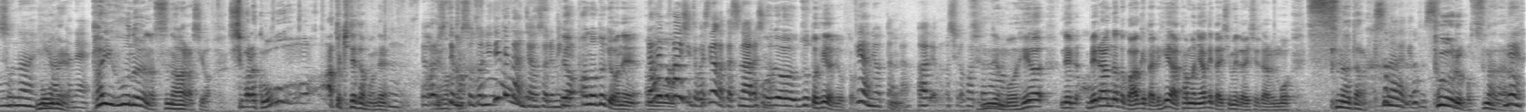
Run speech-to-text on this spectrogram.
そんな日があったね。ね台風のような砂嵐がしばらくうわーっと来てたもんね、うん、私でも外に出てたんじゃんそれ見て。いやあの時はねライブ配信とかしてなかった砂嵐のずっと部屋におった。部屋におったんだ、あれ面白かったな。全然もう部屋でベランダとか開けたり部屋たまに開けたり閉めたりしてたらもう砂だらけ。砂だけ。どプールも砂だらけ、ね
